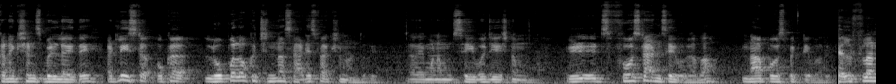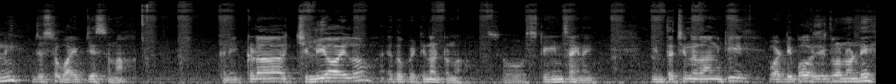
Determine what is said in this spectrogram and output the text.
కనెక్షన్స్ బిల్డ్ అయితే అట్లీస్ట్ ఒక లోపల ఒక చిన్న సాటిస్ఫాక్షన్ ఉంటుంది. అదే మనం సేవ్ చేసినాం. ఇట్స్ ఫస్ట్ హ్యాండ్ సేవ్ కదా నా పర్స్పెక్టివ్ అది. సెల్ఫ్లన్నీ జస్ట్ వైప్ చేస్తున్నా. కానీ ఇక్కడ చిల్లీ ఆయిల్ ఏదో పెట్టినట్టున్నా. సో స్టెయిన్స్ అయినాయి. ఇంత చిన్నదానికి వాడి డిపాజిట్లో నుండి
